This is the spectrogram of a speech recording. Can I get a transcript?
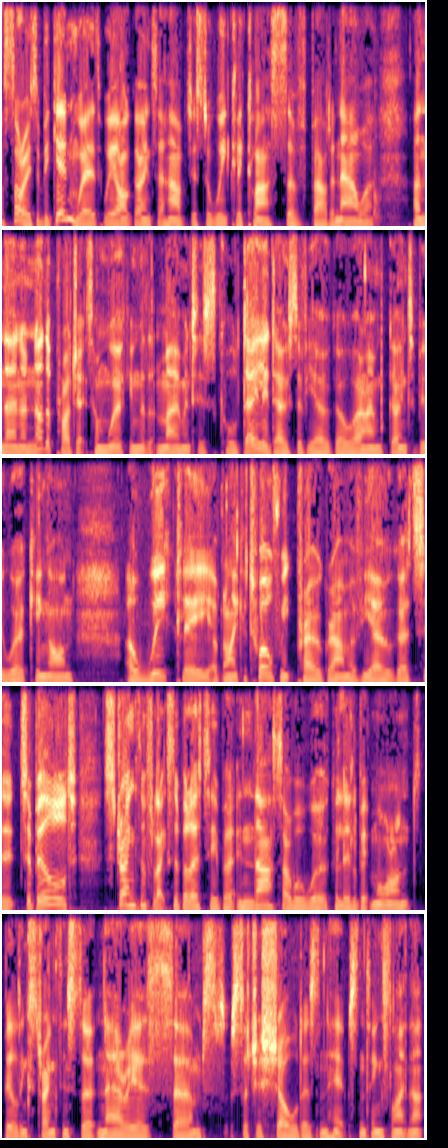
sorry, to begin with, we are going to have just a weekly class of about an hour, and then another project I'm working with at the moment is called Daily Dose of Yoga, where I'm going to be working on a weekly, like a 12 week program of yoga to to build strength and flexibility. But in that, I will work a little bit more on building strength in certain areas, um, s- such as shoulders and hips and things like that.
